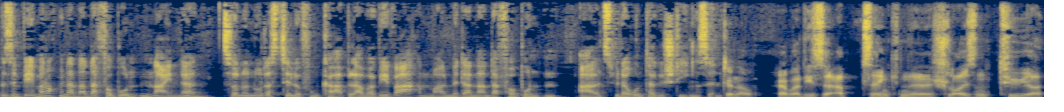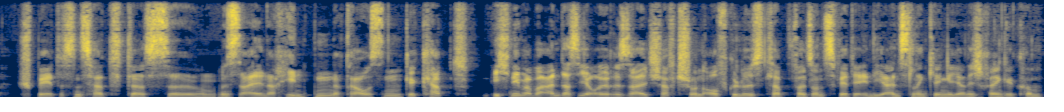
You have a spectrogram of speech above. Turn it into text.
Sind wir immer noch miteinander verbunden? Nein, ne? Sondern nur das Telefonkabel. Aber wir waren mal miteinander verbunden, als wir da runtergestiegen sind. Genau. Aber diese absenkende Schleusentür spätestens hat das äh, Seil nach hinten, nach draußen gekappt. Ich nehme aber an, dass ihr eure Seilschaft schon aufgelöst habt, weil sonst wärt ihr in die einzelnen Gänge ja nicht reingekommen.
